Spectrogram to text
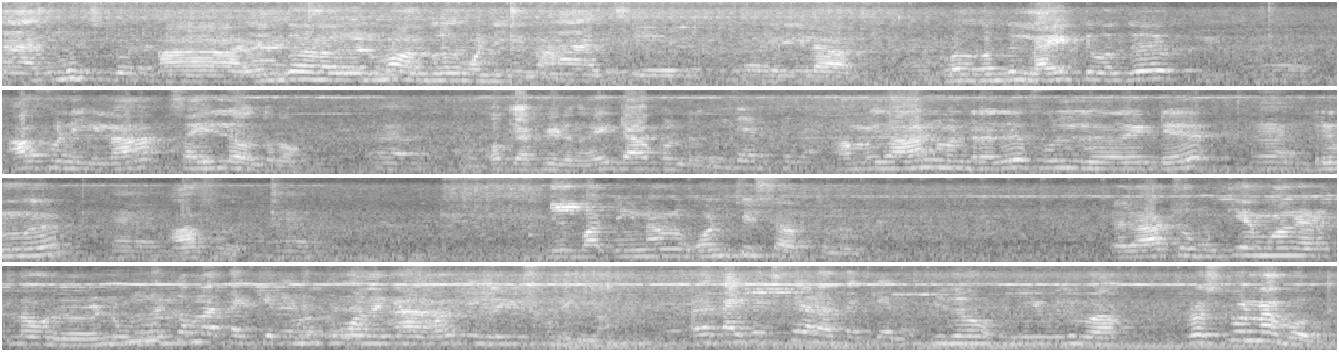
ஆ, அது முடிச்சு போடுறது. ஆ, எந்த அளவு வேணுமோ அந்த அளவுக்கு பண்ணிக்கலாம். சரிங்களா? உங்களுக்கு வந்து லைட்டு வந்து ஆஃப் பண்ணிக்கலாம் சைடில் வந்துடும் ஓகே அப்படி இடுங்க லைட் ஆஃப் பண்ணுறது நம்ம இது ஆன் பண்ணுறது ஃபுல் லைட்டு. ட்ரிம்மு ஆஃப். இது பார்த்தீங்கன்னா ஒன் பீஸ் ஆஃப்டர்நூன் ஏதாச்சும் முக்கியமான இடத்துல ஒரு ரெண்டு மூணு நுணுக்கமா தைக்கிற. மாதிரி இதை யூஸ் பண்ணிக்கலாம். அதை கை வச்சுட்டு நான் தைக்கணும். இது நீ இது ப்ரெஸ் பண்ணால் போதும்.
